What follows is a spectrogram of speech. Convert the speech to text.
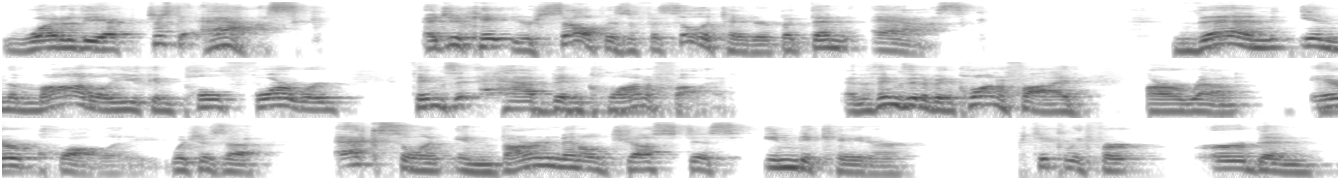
what are the, just ask. Educate yourself as a facilitator, but then ask. Then in the model, you can pull forward things that have been quantified. And the things that have been quantified are around air quality, which is a excellent environmental justice indicator, particularly for urban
